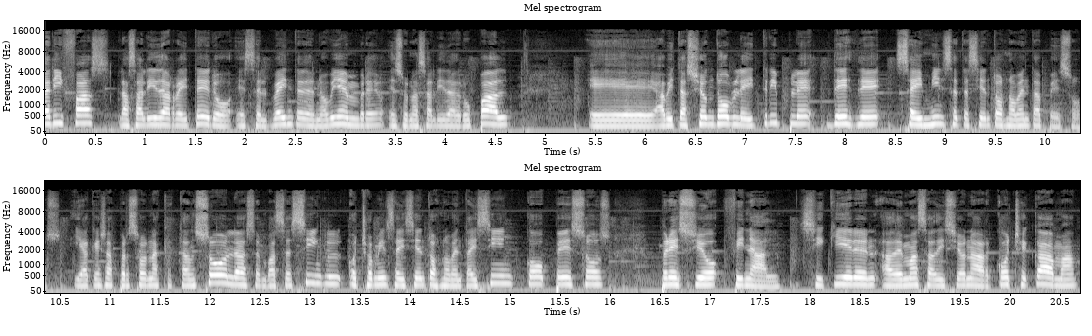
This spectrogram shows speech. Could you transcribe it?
Tarifas, la salida, reitero, es el 20 de noviembre, es una salida grupal. Eh, habitación doble y triple desde 6.790 pesos. Y aquellas personas que están solas en base single, 8.695 pesos, precio final. Si quieren además adicionar coche cama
